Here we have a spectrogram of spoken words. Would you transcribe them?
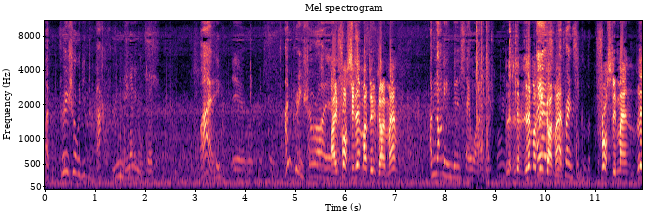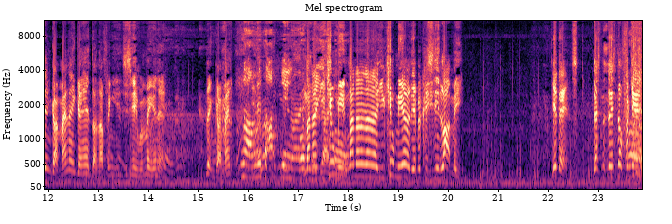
I'm pretty sure we did the bathroom. I'm not even touching. Why? Yeah, bro, fuck. I'm pretty sure I. Uh, Hey, Frosty, let my dude go, man. I'm not even gonna say what I did. Let, let, let my Oh, dude yeah, go, this my man. friend Frosty, man, let him go, man. Let him get hair done. I think he's just here with me, innit? Let him go, man. No, I'm just asking. No, no, you killed me. No, no, no, no, no. You killed me earlier because you didn't like me. Yeah, then. Let's let's not forget.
